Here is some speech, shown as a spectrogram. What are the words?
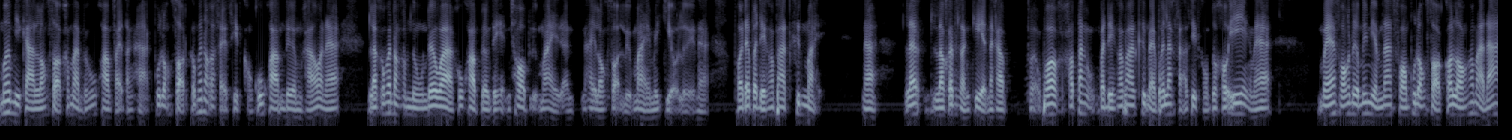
เมื่อมีการร้องสอดเข้ามาเป็นคู่ความฝ่ายต่างหาก ผู้ร้องสอดก็ไม่ต้องอาศัยสิทธิ์ของคู่ความเดิมเขานะแล้วก็ไม่ต้องคำนึงด้วยว่าคู่ความเดิมจะเห็นชอบหรือไม่ให้ร้องสอดหรือไม่ไม่เกี่ยวเลยนะพอได้ประเด็นข้อพิพาดขึ้นใหม่นะและเราก็จะสังเกตนะครับเพราะเขาตั้งประเด็นข้อพิพาดขึ้นใหม่เพื่อรักษาสิทธิ์ของตัวเขาเองนะฮะแม้ฟ้องเดิมไม่มีอำนาจฟ้องผู้ร้องสอดก็ร้องเข้ามาได้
